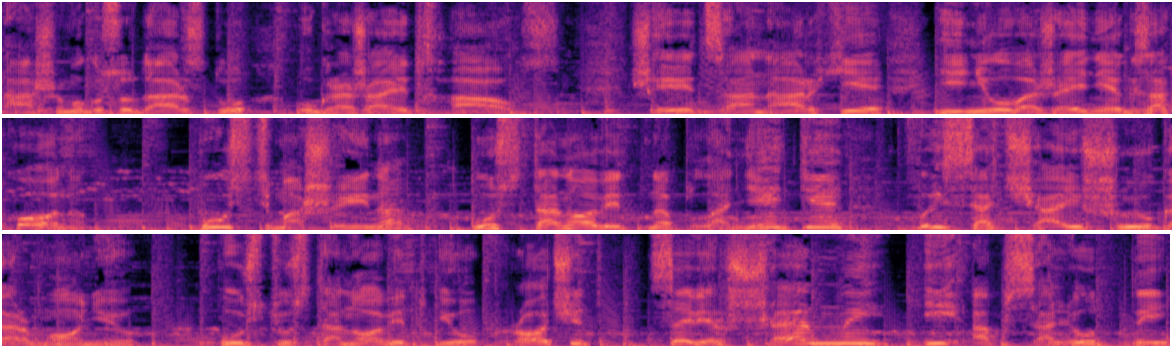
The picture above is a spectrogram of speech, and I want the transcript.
Нашему государству угрожает хаос, ширится анархия и неуважение к законам. Пусть машина установит на планете высочайшую гармонию. Пусть установит и упрочит совершенный и абсолютный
